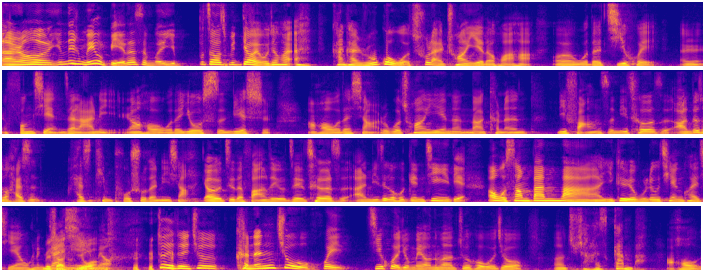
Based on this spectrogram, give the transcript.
啊，然后那时候没有别的什么，也不知道是不是调研，我就会，哎，看看如果我出来创业的话，哈，呃，我的机会，嗯、风险在哪里？然后我的优势劣势，然后我在想，如果创业呢，那可能离房子、离车子啊，那时候还是还是挺朴素的理想，要有自己的房子，有自己的车子啊，离这个会更近一点。然后我上班吧，一个月五六千块钱，我可能概念也没有，对对，就可能就会机会就没有那么，最后我就嗯、就想还是干吧。然后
